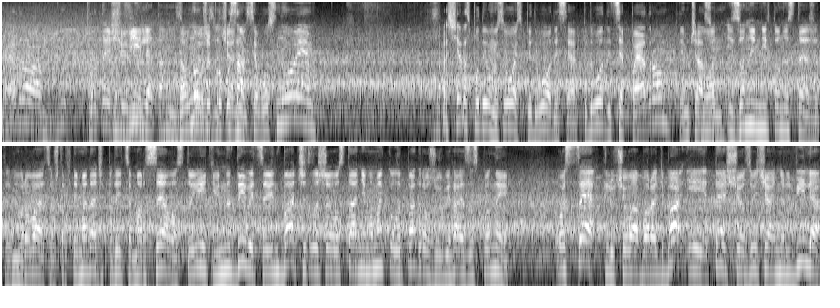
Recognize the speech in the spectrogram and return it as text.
Педро ну, про те, що Вілля там давно вже прописався в основі. Зараз ще раз подивимося. Ось підводиться. Підводиться Педро. Тим часом От, і за ним ніхто не стежить. Він вривається в штрафний майданчик, подивиться, Марсело стоїть, він не дивиться, він бачить лише останній момент, коли Педро вже вбігає за спини. Ось це ключова боротьба. І те, що, звичайно, Львіля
